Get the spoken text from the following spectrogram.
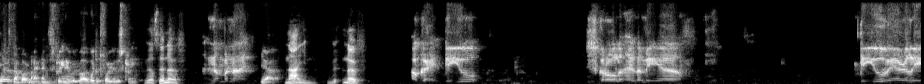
Verse number nine on the screen. Here we go. I put it for you on the screen. Verset 9. Number nine. Yeah. 9. 9. Okay, do you scroll? Hey, let me. Uh, do you verily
